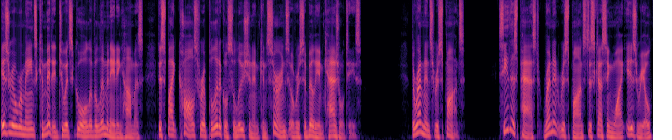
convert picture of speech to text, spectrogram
Israel remains committed to its goal of eliminating Hamas despite calls for a political solution and concerns over civilian casualties. The Remnant's response See this past Remnant response discussing why Israel,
